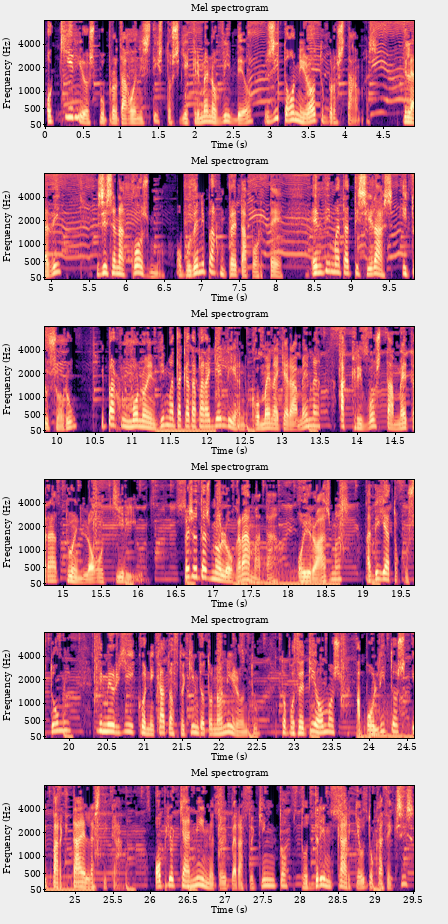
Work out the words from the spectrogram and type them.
Ο κύριος που πρωταγωνιστεί στο συγκεκριμένο βίντεο ζει το όνειρό του μπροστά μας. Δηλαδή, ζει σε ένα κόσμο όπου δεν υπάρχουν πρέτα πορτέ, ενδύματα της σειράς ή του σωρού, υπάρχουν μόνο ενδύματα κατά παραγγελίαν, κομμένα και ραμμένα ακριβώς τα μέτρα του εν λόγω κυρίου. Παίζοντας με ολογράμματα, ο ήρωάς μας, αντί για το κουστούμι, δημιουργεί εικονικά το αυτοκίνητο των ονείρων του, τοποθετεί όμως απολύτως υπαρκτά ελαστικά. Όποιο και αν είναι το υπεραυτοκίνητο, το Dream Car και ούτω καθεξής,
